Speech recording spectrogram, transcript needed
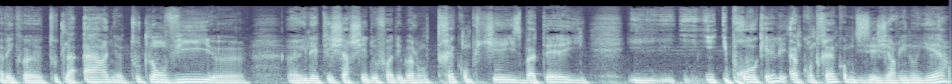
avec euh, toute la hargne, toute l'envie, euh, euh, il a été chercher deux fois des ballons très compliqués. Il se battait, il, il, il- il provoquait les un contre un, comme disait Gervino hier.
